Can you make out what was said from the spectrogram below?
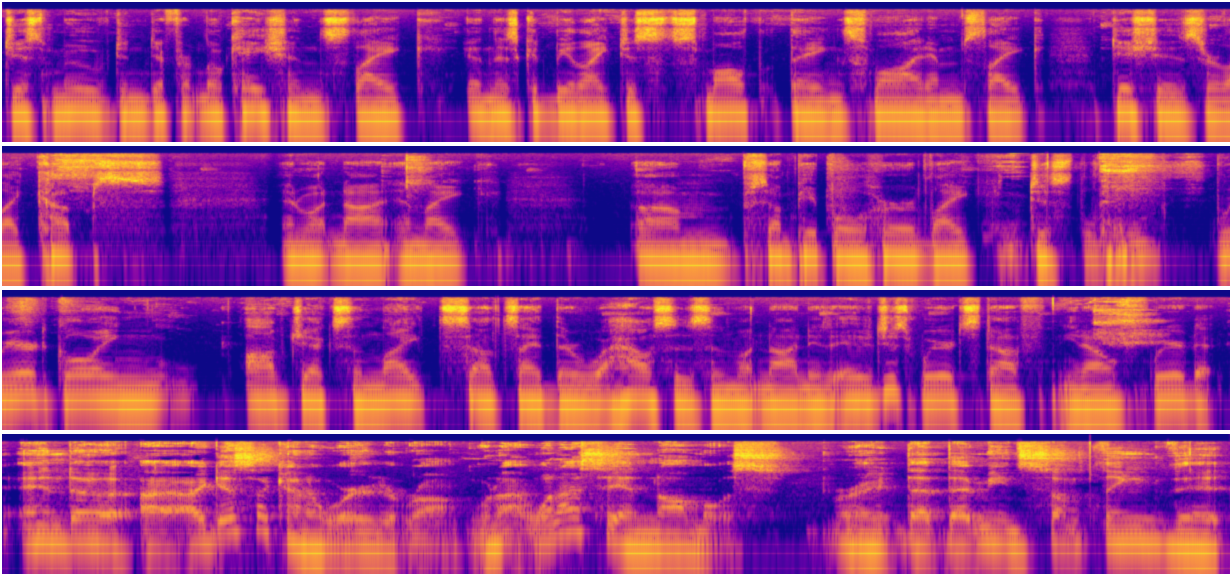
just moved in different locations like and this could be like just small things small items like dishes or like cups and whatnot. And like um some people heard like just weird glowing objects and lights outside their houses and whatnot it, it was just weird stuff you know weird And uh, I, I guess I kind of worded it wrong. When I when I say anomalous, right? That that means something that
